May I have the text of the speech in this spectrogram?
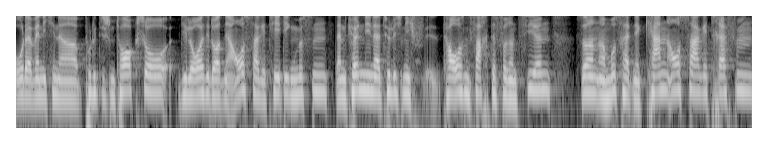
oder wenn ich in einer politischen Talkshow die Leute dort eine Aussage tätigen müssen, dann können die natürlich nicht tausendfach differenzieren, sondern man muss halt eine Kernaussage treffen,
